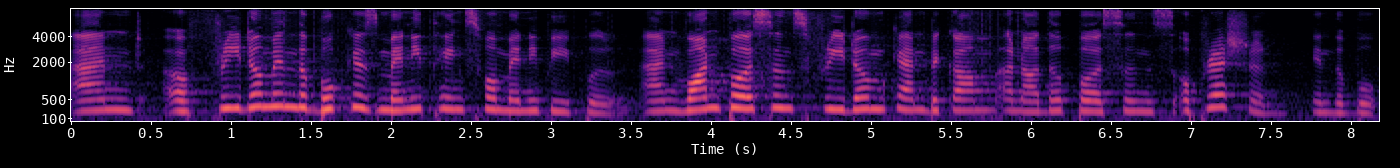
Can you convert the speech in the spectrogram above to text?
And uh, freedom in the book is many things for many people. And one person's freedom can become another person's oppression in the book.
